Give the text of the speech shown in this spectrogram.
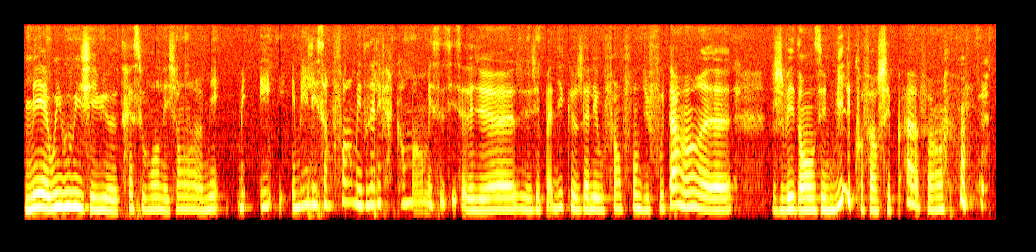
Mais oui, oui, oui, j'ai eu très souvent les gens. mais, mais, mais les enfants, mais vous allez faire comment? Mais ceci, ça. J'ai pas dit que j'allais au fin fond du Fouta. Hein, je vais dans une ville, quoi. Enfin, je sais pas. Enfin.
